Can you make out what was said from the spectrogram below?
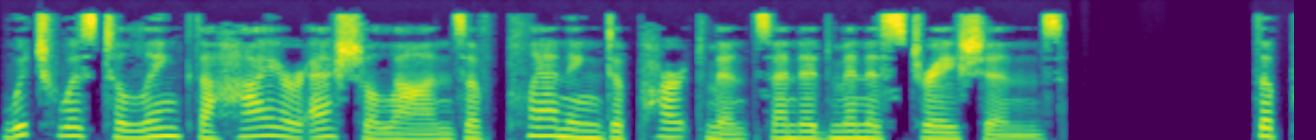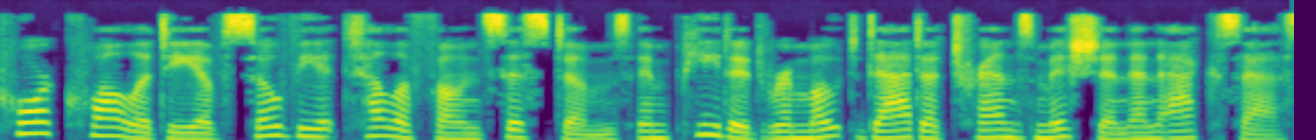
which was to link the higher echelons of planning departments and administrations. The poor quality of Soviet telephone systems impeded remote data transmission and access.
